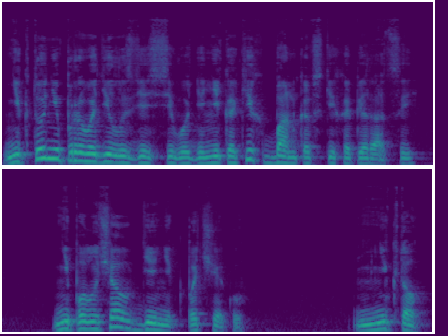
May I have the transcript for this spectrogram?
Никто не проводил здесь сегодня никаких банковских операций. не получал денег по чеку? Никто.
